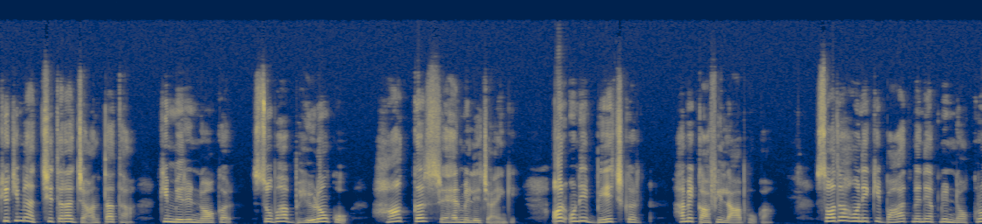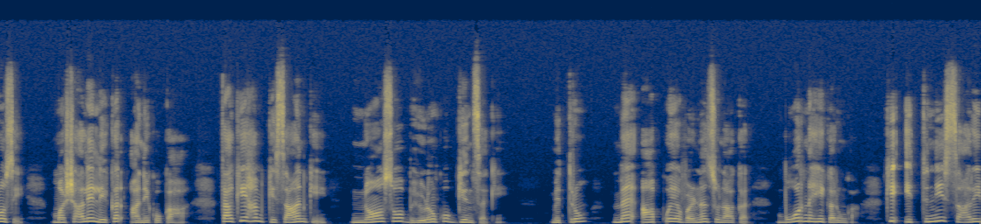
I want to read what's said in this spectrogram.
क्योंकि मैं अच्छी तरह जानता था कि मेरे नौकर सुबह भेड़ों को हाँक कर शहर में ले जाएँगे और उन्हें बेचकर हमें काफ़ी लाभ होगा। सौदा होने के बाद मैंने अपने नौकरों से मशाले लेकर आने को कहा, ताकि हम किसान की 900 भेड़ों को गिन सकें। मित्रों मैं आपको यह वर्णन सुनाकर बोर नहीं करूँगा कि इतनी सारी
